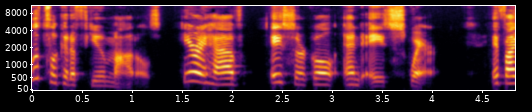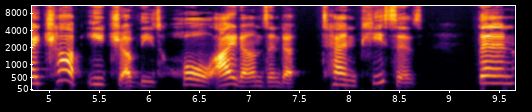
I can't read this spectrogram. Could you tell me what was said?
Let's look at a few models. Here I have a circle and a square. If I chop each of these whole items into 10 pieces, then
